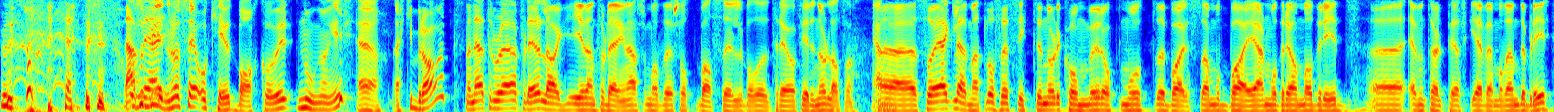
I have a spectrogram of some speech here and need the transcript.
Og så begynner det å se ok ut bakover noen ganger. Ja, ja. Det er ikke bra, vet. Men jeg tror det er flere lag i den turneringen her som hadde slått Basel både 3 og 4-0, altså. Ja. Eh, så jeg gleder meg til å se City når de kommer opp mot eh, Barca, mot Bayern, mot Real Madrid, uh, eventuelt PSG, hvem av dem det blir.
